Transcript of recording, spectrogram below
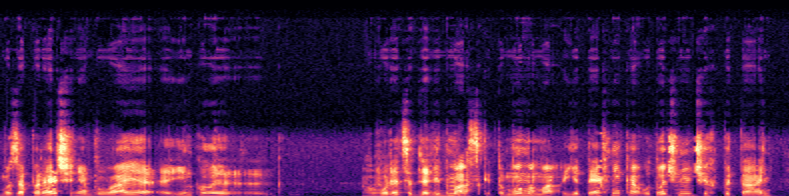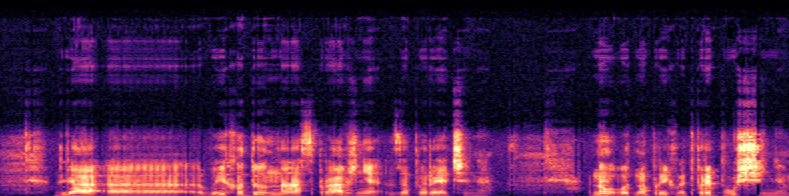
Бо заперечення буває е, інколи. е, Говоряться для відмазки, тому є техніка уточнюючих питань для е, виходу на справжнє заперечення. Ну, от, наприклад, припущення.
